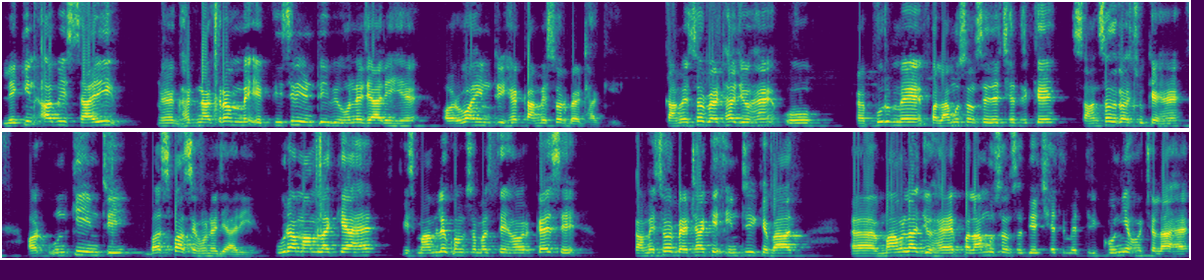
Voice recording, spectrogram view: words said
लेकिन अब इस सारी घटनाक्रम में एक तीसरी एंट्री भी होने जा रही है और वह एंट्री है कामेश्वर बैठा की। कामेश्वर बैठा जो है वो पूर्व में पलामू संसदीय क्षेत्र के सांसद रह चुके हैं और उनकी एंट्री बसपा से होने जा रही है। पूरा मामला क्या है? इस मामले को हम समझते हैं और कैसे कामेश्वर बैठा के एंट्री के बाद आ, मामला जो है पलामू संसदीय क्षेत्र में त्रिकोणीय हो चला है।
